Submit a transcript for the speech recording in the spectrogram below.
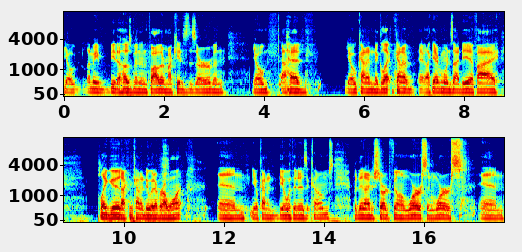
you know, let me be the husband and father my kids deserve. And you know, I had you know, kind of neglect, kind of like everyone's idea. If I play good, I can kind of do whatever I want and, you know, kind of deal with it as it comes. But then I just started feeling worse and worse. And,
